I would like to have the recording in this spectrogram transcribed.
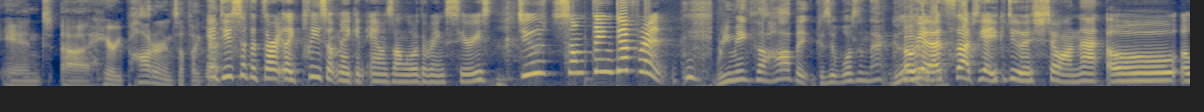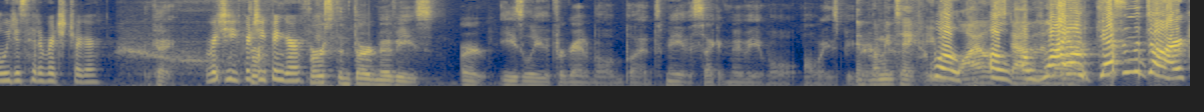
and uh, Harry Potter and stuff like Yeah, that. Yeah, do stuff that's already like. Please don't make an Amazon Lord of the Rings series. Do something different. remake The Hobbit because it wasn't that good. oh yeah, that sucks. Yeah, you could do a show on that. Oh, oh, we just hit a rich trigger. Okay. Richie, Richie finger. First and third movies are easily forgettable, but to me, the second movie will always be. And very let me take a Whoa! wild oh, stab in a the wild dark. guess in the dark.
